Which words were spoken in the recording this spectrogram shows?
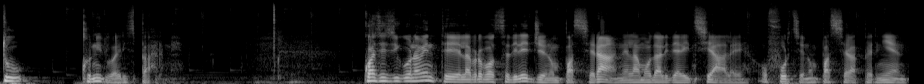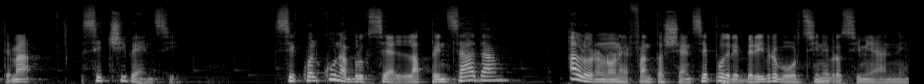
Tu con i tuoi risparmi. Quasi sicuramente la proposta di legge non passerà nella modalità iniziale, o forse non passerà per niente, ma se ci pensi, se qualcuno a Bruxelles l'ha pensata, allora non è fantascienza e potrebbe riproporsi nei prossimi anni.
